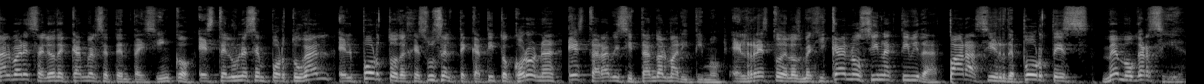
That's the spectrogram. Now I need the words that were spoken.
Álvarez salió de cambio al 75. Este lunes en Portugal, el Porto de Jesús el Tecatito Corona estará visitando al Marítimo. El resto de los mexicanos sin actividad. Para Sir Deportes, Memo García.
